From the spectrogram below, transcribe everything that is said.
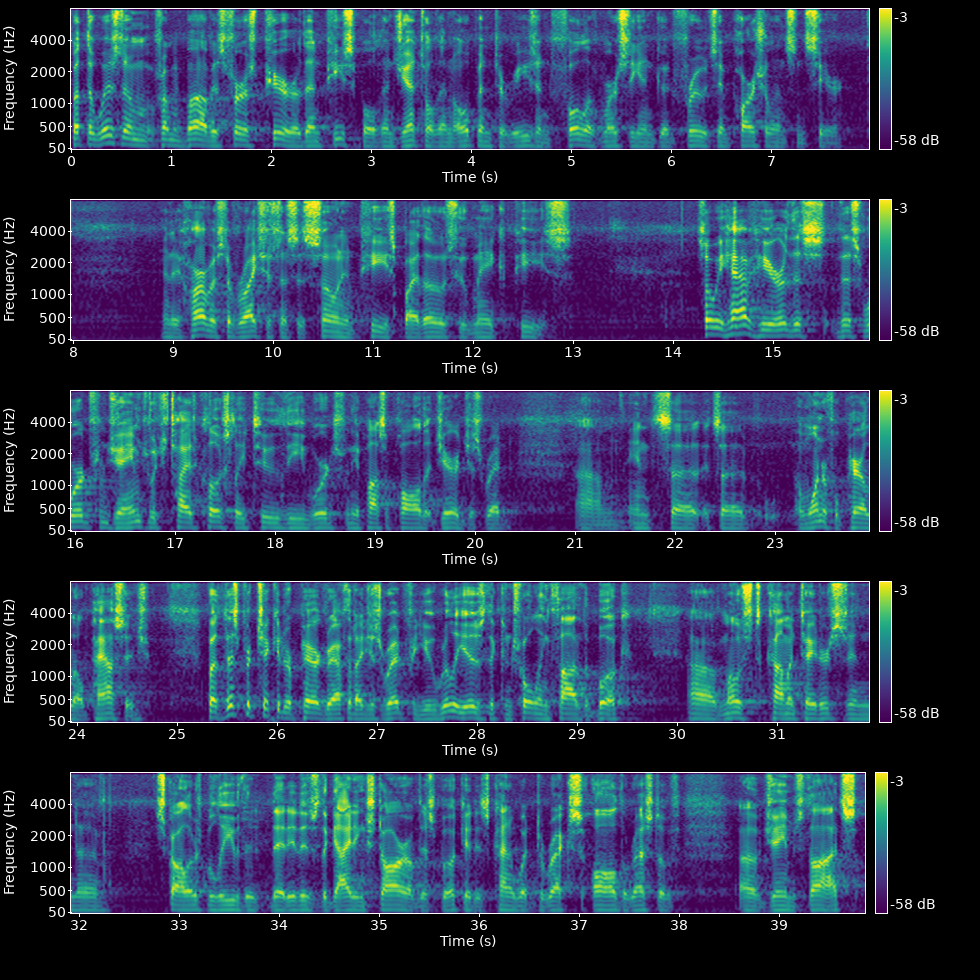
But the wisdom from above is first pure, then peaceable, then gentle, then open to reason, full of mercy and good fruits, impartial and sincere. And a harvest of righteousness is sown in peace by those who make peace. So we have here this, this word from James, which ties closely to the words from the Apostle Paul that Jared just read. Um, and it's, a, it's a, a wonderful parallel passage. But this particular paragraph that I just read for you really is the controlling thought of the book. Uh, most commentators and uh, scholars believe that, that it is the guiding star of this book. It is kind of what directs all the rest of, of James' thoughts.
